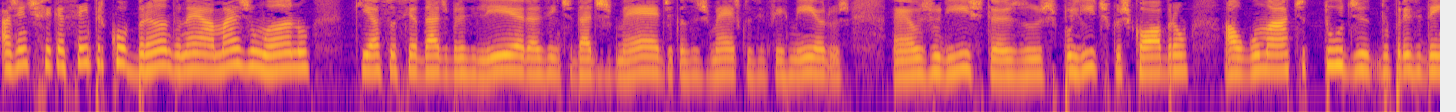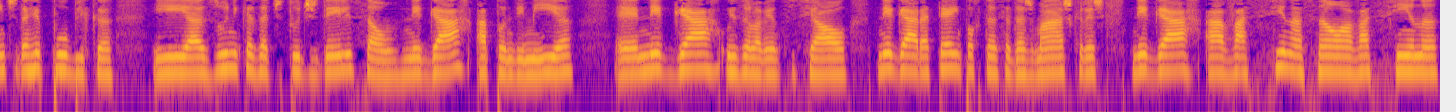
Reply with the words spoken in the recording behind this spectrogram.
a gente fica sempre cobrando, né, há mais de um ano que a sociedade brasileira, as entidades médicas, os médicos, enfermeiros, eh, os juristas, os políticos cobram alguma atitude do presidente da República. E as únicas atitudes dele são negar a pandemia, é, negar o isolamento social, negar até a importância das máscaras, negar a vacinação, a vacina,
